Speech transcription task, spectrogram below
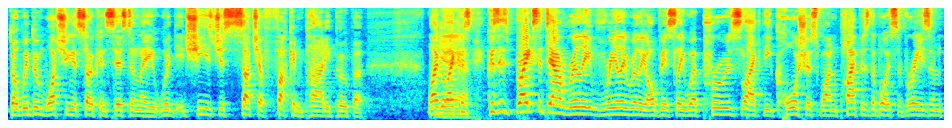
but we've been watching it so consistently. We- She's just such a fucking party pooper. Like, like, Yeah. because because this breaks it down really, really, really obviously. Where Prue's like the cautious one, Piper's the voice of reason,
